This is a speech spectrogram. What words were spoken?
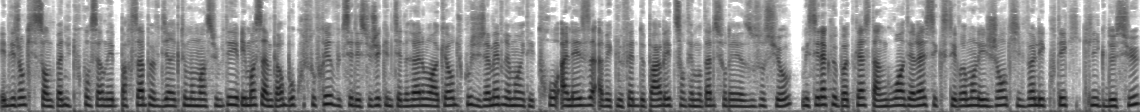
Et des gens qui se sentent pas du tout concernés par ça peuvent directement m'insulter. Et moi, ça va me faire beaucoup souffrir vu que c'est des sujets qui me tiennent réellement à cœur. Du coup, j'ai jamais vraiment été trop à l'aise avec le fait de parler de santé mentale sur les réseaux sociaux. Mais c'est là que le podcast a un gros intérêt, c'est que c'est vraiment les gens qui veulent écouter qui cliquent dessus.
